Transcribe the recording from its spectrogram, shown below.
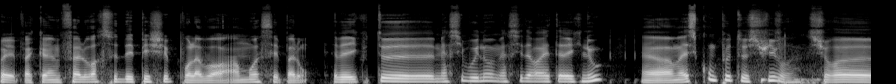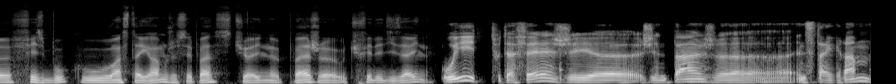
Ouais, va quand même falloir se dépêcher pour l'avoir. Un mois, c'est pas long. Eh ben, écoute, euh, merci Bruno, merci d'avoir été avec nous. Euh, Est-ce qu'on peut te suivre sur euh, Facebook ou Instagram? Je sais pas si tu as une page euh, où tu fais des designs. Oui, tout à fait. J'ai euh, une page Instagram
